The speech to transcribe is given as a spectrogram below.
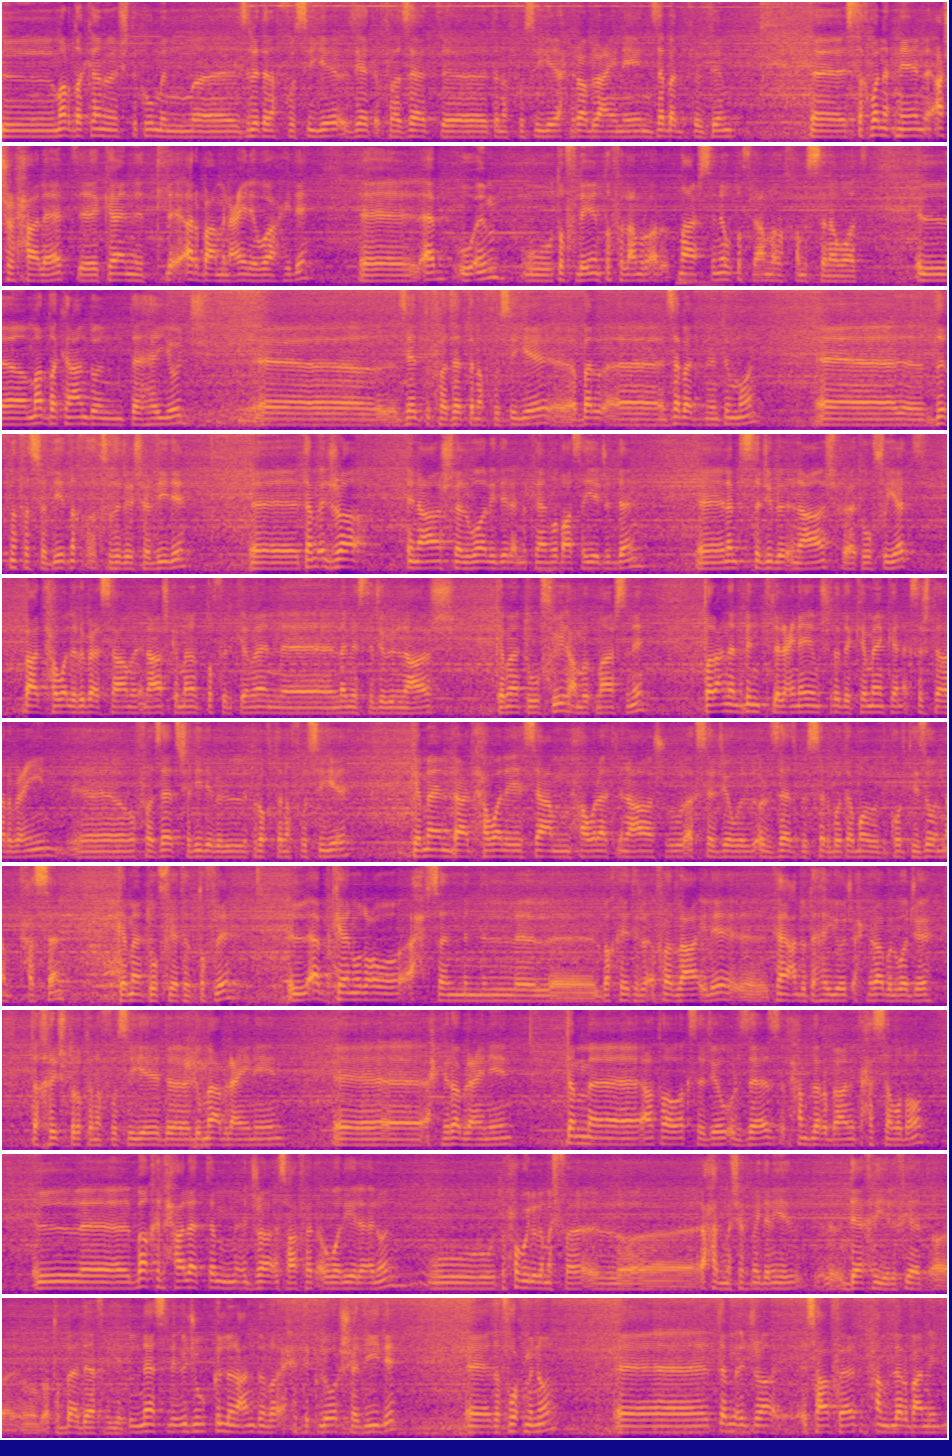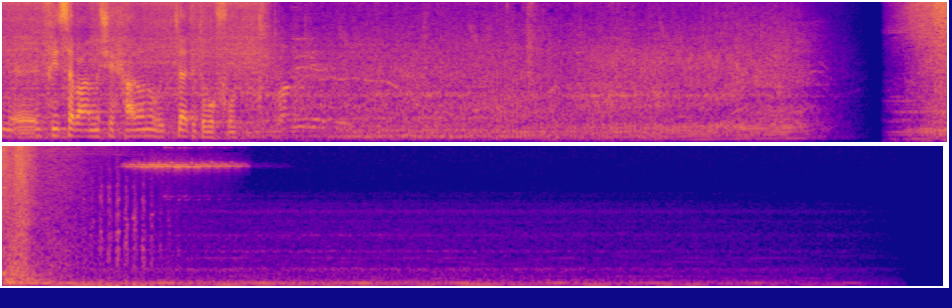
المرضى كانوا يشتكوا من آه، زلة تنفسية زيادة إفرازات آه، تنفسية احمرار بالعينين زبد في الدم. استقبلنا اثنين عشر حالات كانت أربعة من عائلة واحدة الأب وأم وطفلين طفل عمره 12 سنة وطفل عمره خمس سنوات. المرضى كان عندهم تهيج زياده افرازات تنفسية بل آه، زبد من دمهم آه، ضيق نفس شديد نقص شديدة. آه، تم إجراء إنعاش للوالدة لأنه كان وضعها سيء جدا. لم تستجيب للإنعاش فتوفيت. بعد حوالي ربع ساعة من الإنعاش كمان الطفل كمان لم يستجيب للإنعاش. كمان توفي عمره 12 سنة. طلعنا البنت للعناية المشدده كمان كان اكسجتها 40 مفرزات شديدة بالطرق التنفسية. كمان بعد حوالي ساعة من محاولات الانعاش والأكسجة والإرزاز بالسربوتامول والكورتيزون لم تتحسن كمان توفيت الطفلة. الأب كان وضعه أحسن من بقية الأفراد العائلة كان عنده تهيج احمرار بالوجه تخريج طرق تنفسية دماع بالعينين آه، احمرار بالعينين تم اعطائه أكسجة وإرزاز الحمد لله رب العالمين تحسن وضعه. باقي الحالات تم إجراء إسعافات أولية لهم وتحولوا لمشفى أحد المشافي الميدانيه الداخليه اللي فيها أطباء داخلية. الناس اللي إجوا كلهم عندهم رائحة كلور شديدة آه، تفوح منهم. آه، تم إجراء إسعافات. الحمد لله رب العالمين آه، في سبعة مشي حالهم وثلاثة توفوا.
